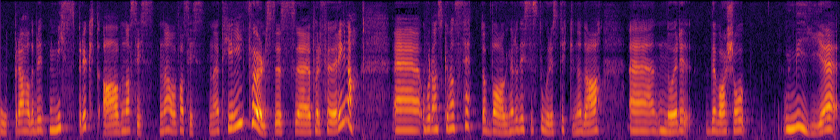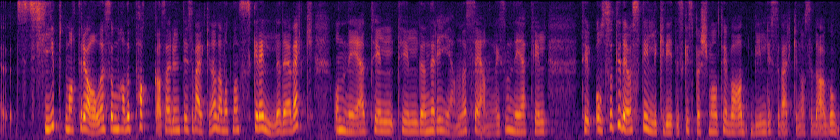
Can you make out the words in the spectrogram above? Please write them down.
opera hadde blitt misbrukt av nazistene og fascistene til følelsesforføring. Da. Eh, hvordan skulle man sette opp Wagner og disse store stykkene da, eh, når det var så mye kjipt materiale som hadde pakka seg rundt disse verkene? Da måtte man skrelle det vekk og ned til, til den rene scenen. Liksom, ned til til, også til det å stille kritiske spørsmål til hva vil disse verkene oss i dag, og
